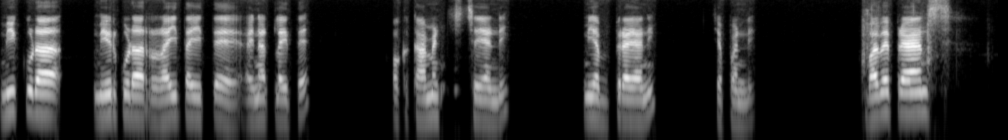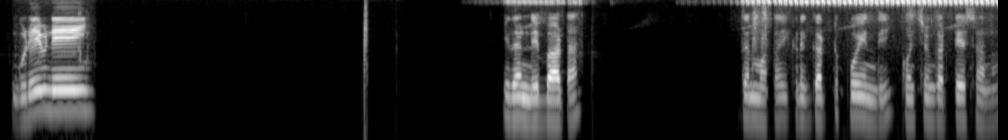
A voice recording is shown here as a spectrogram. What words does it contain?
మీకు కూడా మీరు కూడా రైతు అయితే అయినట్లయితే ఒక కామెంట్ చేయండి. మీ అభిప్రాయాన్ని చెప్పండి. Bye bye friends good evening. ఇదండి బాట. ఇదనమాట ఇక్కడ గట్టు పోయింది కొంచెం గట్టేసాను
